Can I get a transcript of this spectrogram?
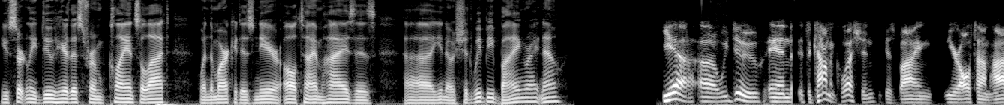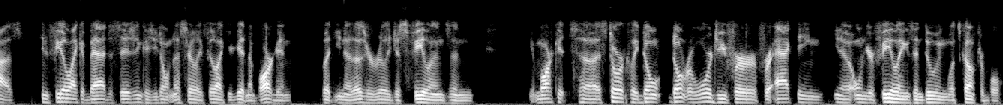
you certainly do hear this from clients a lot when the market is near all time highs is, uh, you know, should we be buying right now? Yeah, uh, we do. And it's a common question because buying near all time highs can feel like a bad decision because you don't necessarily feel like you're getting a bargain. But, you know, those are really just feelings and markets uh, historically don't don't reward you for for acting you know on your feelings and doing what's comfortable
